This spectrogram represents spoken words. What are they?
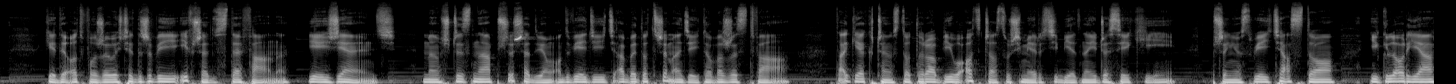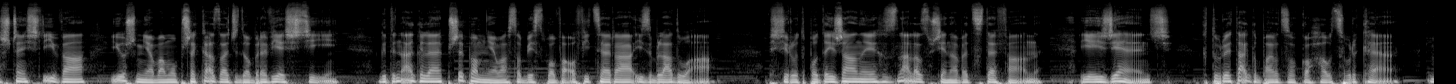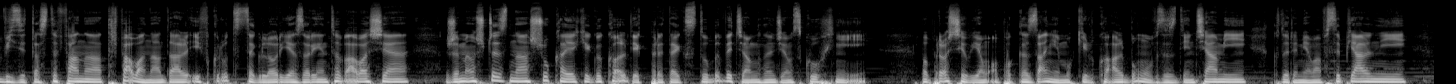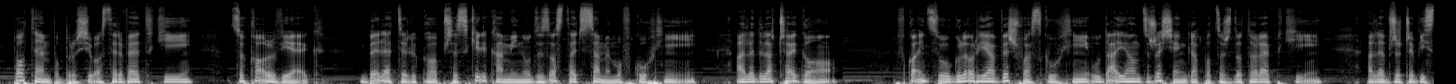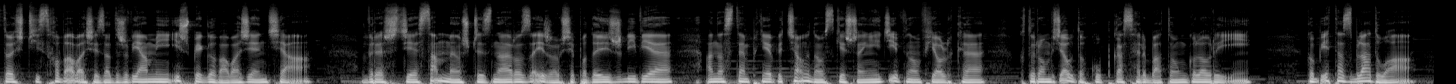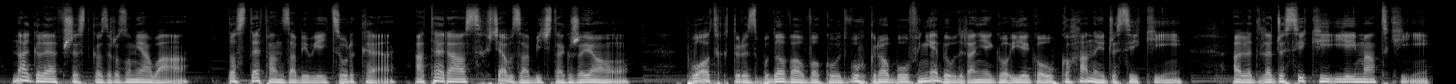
kiedy otworzyły się drzwi i wszedł Stefan, jej zięć. Mężczyzna przyszedł ją odwiedzić, aby dotrzymać jej towarzystwa, tak jak często to robił od czasu śmierci biednej Jessiki. Przyniósł jej ciasto i Gloria, szczęśliwa, już miała mu przekazać dobre wieści, gdy nagle przypomniała sobie słowa oficera i zbladła. Wśród podejrzanych znalazł się nawet Stefan, jej zięć, który tak bardzo kochał córkę. Wizyta Stefana trwała nadal i wkrótce Gloria zorientowała się, że mężczyzna szuka jakiegokolwiek pretekstu, by wyciągnąć ją z kuchni. Poprosił ją o pokazanie mu kilku albumów ze zdjęciami, które miała w sypialni, potem poprosił o serwetki, cokolwiek, byle tylko przez kilka minut zostać samemu w kuchni. Ale dlaczego? W końcu Gloria wyszła z kuchni, udając, że sięga po coś do torebki, ale w rzeczywistości schowała się za drzwiami i szpiegowała zięcia. Wreszcie sam mężczyzna rozejrzał się podejrzliwie, a następnie wyciągnął z kieszeni dziwną fiolkę, którą wziął do kubka z herbatą Glorii. Kobieta zbladła, nagle wszystko zrozumiała. To Stefan zabił jej córkę, a teraz chciał zabić także ją. Płot, który zbudował wokół dwóch grobów, nie był dla niego i jego ukochanej Jessiki, ale dla Jessiki i jej matki.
